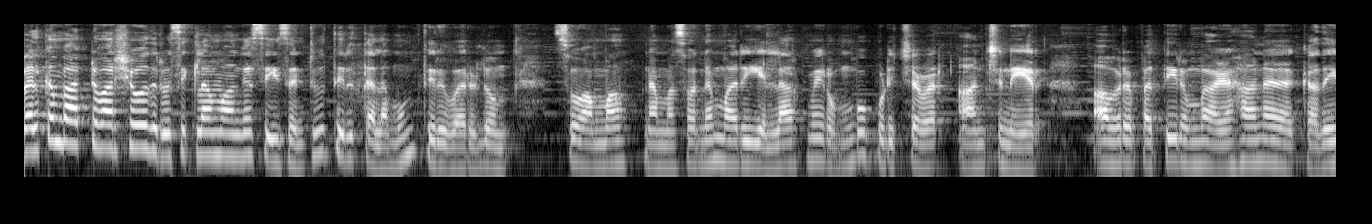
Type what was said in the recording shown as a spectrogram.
Welcome back to our show இது ருசிக்கலாம் வாங்க சீசன் டூ திருத்தலமும் திருவருளும் ஸோ அம்மா நம்ம சொன்ன மாதிரி எல்லாருக்குமே ரொம்ப பிடிச்சவர் ஆஞ்சநேயர். அவரை பற்றி ரொம்ப அழகான கதை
